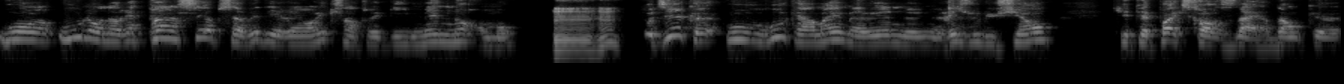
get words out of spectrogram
où l'on aurait pensé observer des rayons X, entre guillemets, normaux. Mm-hmm. Il faut dire que Ouru, quand même, avait une, résolution qui n'était pas extraordinaire. Donc, euh,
